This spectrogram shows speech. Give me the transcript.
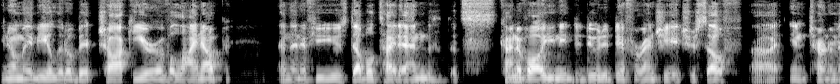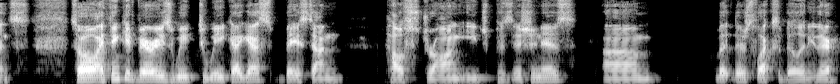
you know, maybe a little bit chalkier of a lineup. And then if you use double tight end, that's kind of all you need to do to differentiate yourself uh, in tournaments. So I think it varies week to week, I guess, based on how strong each position is. Um, but there's flexibility there.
